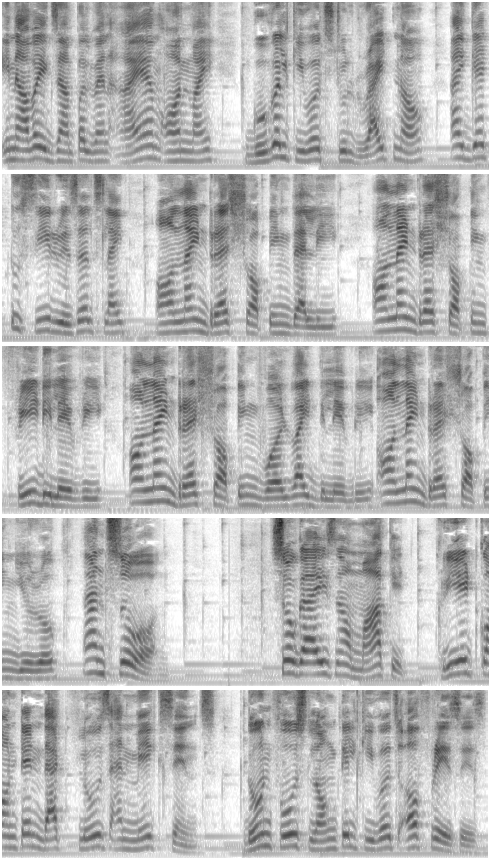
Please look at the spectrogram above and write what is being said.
in our example when i am on my google keywords tool right now i get to see results like online dress shopping delhi online dress shopping free delivery online dress shopping worldwide delivery online dress shopping europe and so on So, guys, now mark it. Create content that flows and makes sense. Don't force long tail keywords or phrases.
